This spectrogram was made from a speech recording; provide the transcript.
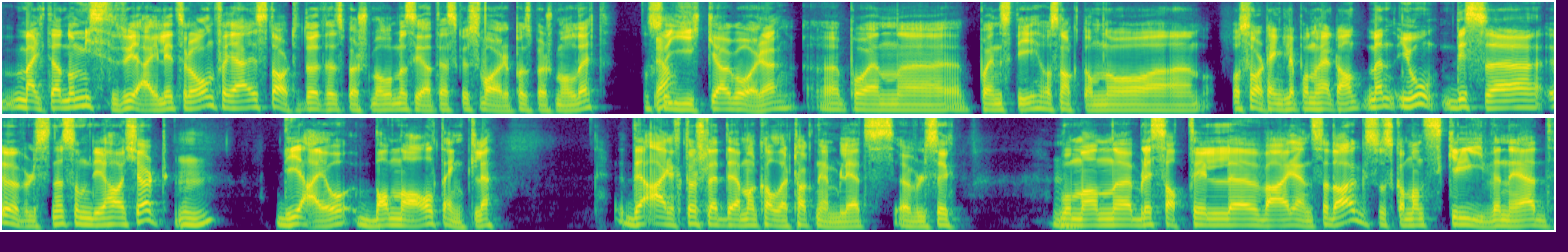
merket jeg at nå mistet jo jeg litt tråden, for jeg startet jo dette spørsmålet med å si at jeg skulle svare på spørsmålet ditt. Og så Ja. gikk jeg av gårde eh, på en, eh, på en sti og snakket om noe eh, Og svarte egentlig på noe helt annet. Men jo, disse øvelsene som de har kjørt, de er jo banalt enkle. Det er rett og slett det man kaller takknemlighetsøvelser. Hvor man blir satt til hver eneste dag, så skal man skrive ned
